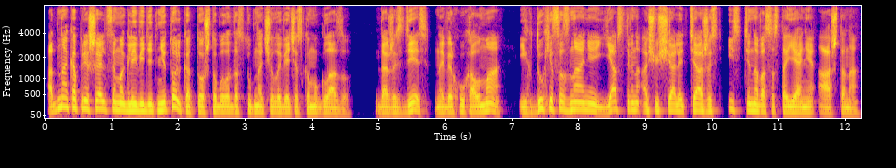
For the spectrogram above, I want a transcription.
Однако пришельцы могли видеть не только то, что было доступно человеческому глазу. Даже здесь, наверху холма, их духи сознания явственно ощущали тяжесть истинного состояния Аштона.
